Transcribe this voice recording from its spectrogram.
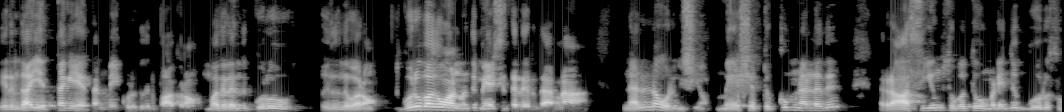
இருந்தால் எத்தகைய தன்மை கொடுக்குதுன்னு பார்க்குறோம் முதல்ல இருந்து குரு இருந்து வரோம். குரு பகவான் வந்து மேஷத்தில் இருந்தார்னா நல்ல ஒரு விஷயம். மேஷத்துக்கும் நல்லது. ராசியும் சுபத்துவம் அடைந்து குரு சு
